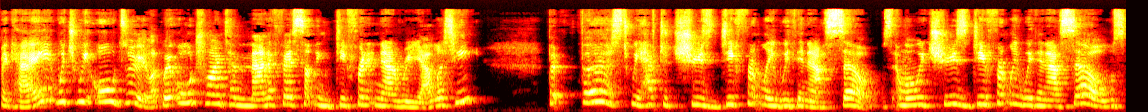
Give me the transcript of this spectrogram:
Okay? Which we all do. Like we're all trying to manifest something different in our reality. But first, we have to choose differently within ourselves. And when we choose differently within ourselves,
